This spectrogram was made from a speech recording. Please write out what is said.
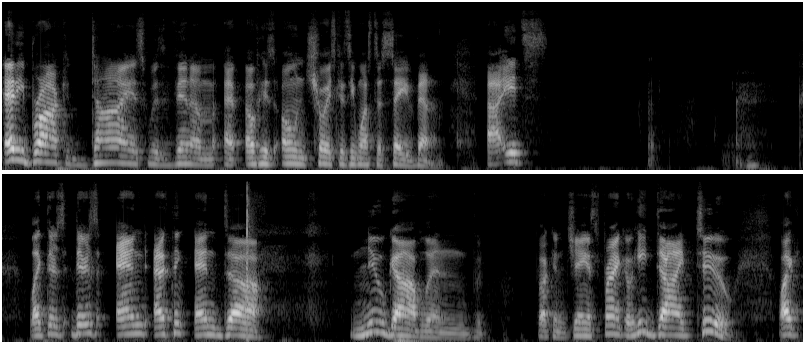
Eddie Brock dies with Venom of his own choice because he wants to save Venom. Uh, it's like there's there's and I think and uh, New Goblin, fucking James Franco, he died too. Like,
